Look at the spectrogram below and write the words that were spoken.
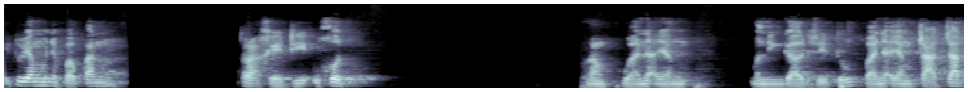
Itu yang menyebabkan tragedi Uhud. Orang banyak yang meninggal di situ banyak yang cacat.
